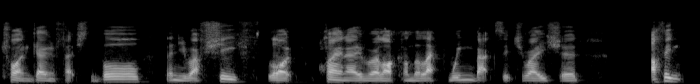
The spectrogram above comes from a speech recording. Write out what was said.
trying to go and fetch the ball. Then you have Sheaf like playing over like on the left wing back situation. I think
